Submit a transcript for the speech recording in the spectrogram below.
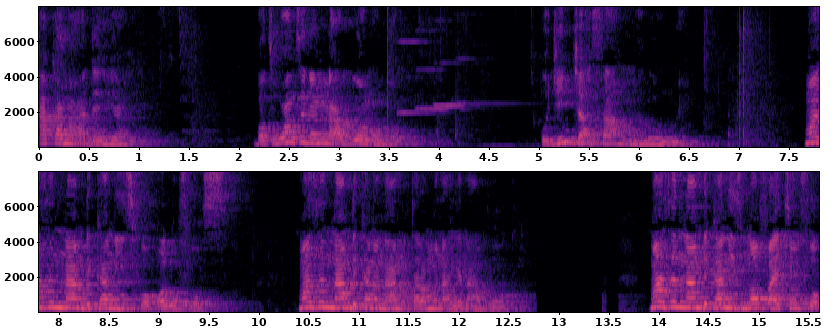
aka m adịghị ya but one thing m na-agwa ụnụ o ji ncha asa ahụ mara onwe maazị nnamdị kano is for all of us. Maazị nnamdị kano na-anọtara mụ na ya na-abụ ọgụ. Maazị nnamdị kano is not fighting for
